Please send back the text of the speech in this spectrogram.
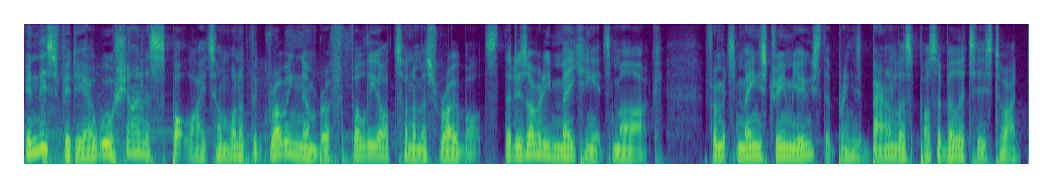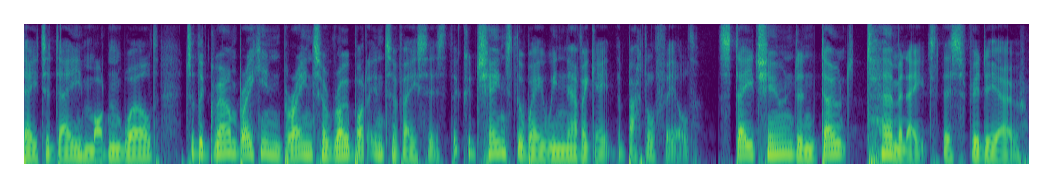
In this video, we'll shine a spotlight on one of the growing number of fully autonomous robots that is already making its mark. From its mainstream use that brings boundless possibilities to our day to day modern world, to the groundbreaking brain to robot interfaces that could change the way we navigate the battlefield. Stay tuned and don't terminate this video.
